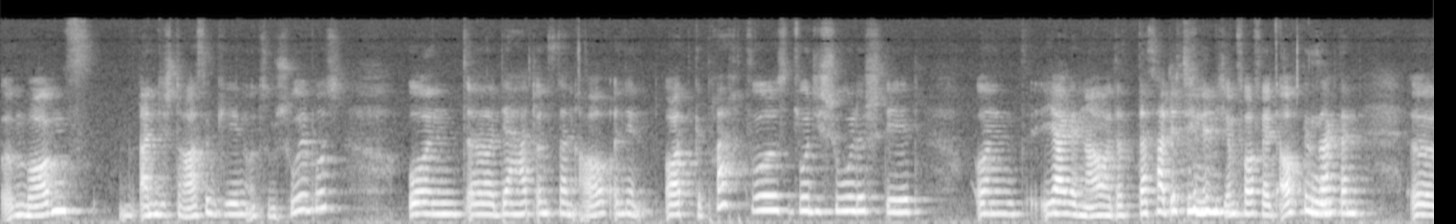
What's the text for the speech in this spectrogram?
äh, morgens an die Straße gehen und zum Schulbus. Und äh, der hat uns dann auch in den Ort gebracht, wo, die Schule steht. Und ja, genau, das, das hatte ich dir nämlich im Vorfeld auch gesagt. Dann äh,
